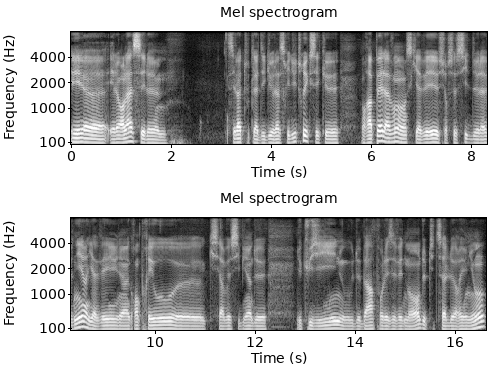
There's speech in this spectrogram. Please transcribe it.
Et, euh, et alors là, c'est le, c'est là toute la dégueulasserie du truc, c'est que on rappelle avant hein, ce qu'il y avait sur ce site de l'avenir, il y avait une- un grand préau euh, qui servait aussi bien de, de cuisine ou de bar pour les événements, de petites salles de réunion.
